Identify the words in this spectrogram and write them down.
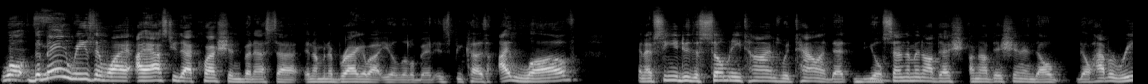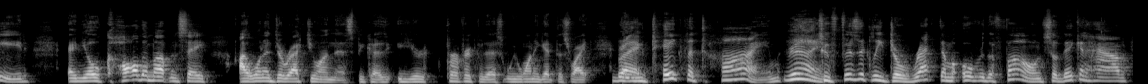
Well, the main reason why I asked you that question, Vanessa, and I'm going to brag about you a little bit, is because I love, and I've seen you do this so many times with talent that you'll mm. send them an audition, an audition, and they'll they'll have a read, and you'll call them up and say, "I want to direct you on this because you're perfect for this. We want to get this right." right. And you take the time Right. to physically direct them over the phone so they can have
